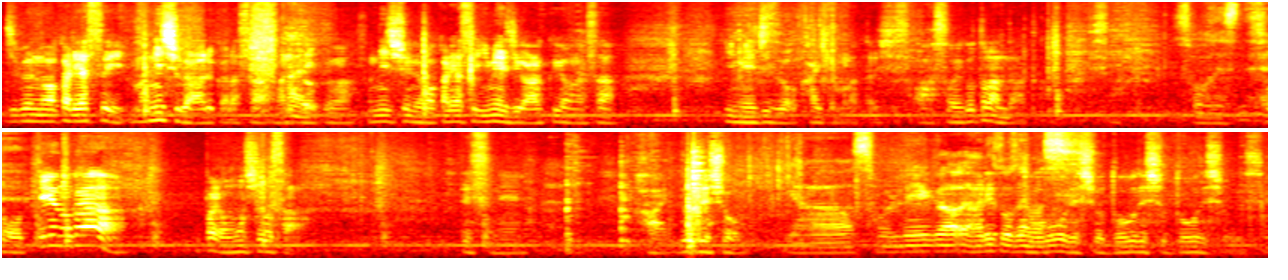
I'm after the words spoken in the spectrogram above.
自分の分かりやすい、まあ、2種があるからさマリプロ君は、その2種の分かりやすいイメージが湧くようなさイメージ図を書いてもらったりしてさあそういうことなんだとか思ってさ。そうですね。そうっていうのがやっぱり面白さですねはいどうでしょう？いやーそれがありがとうございどうますでしょう？どうでしょう？どうでしょうですよ、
